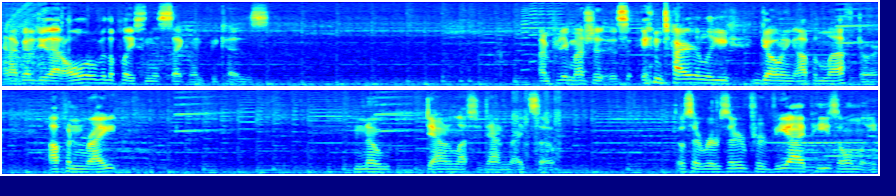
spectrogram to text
And I've got to do that all over the place in this segment because I'm pretty much entirely going up and left or up and right. No down and left or down and right, so those are reserved for VIPs only.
